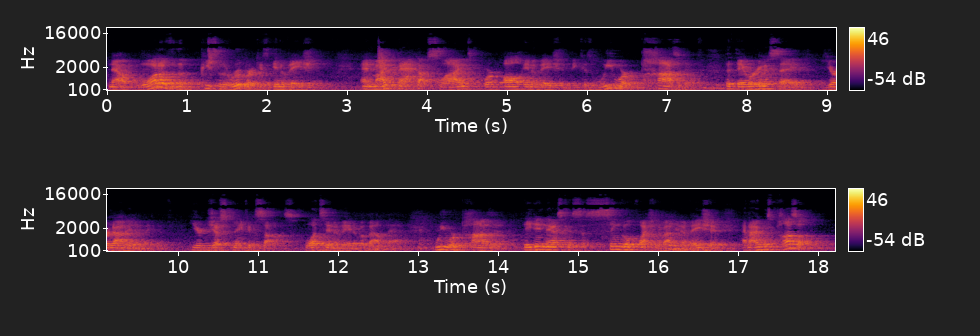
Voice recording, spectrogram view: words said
Now, one of the pieces of the rubric is innovation. And my backup slides were all innovation because we were positive that they were going to say, you're not innovative. You're just making sauce. What's innovative about that? We were positive. They didn't ask us a single question about innovation, and I was puzzled.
